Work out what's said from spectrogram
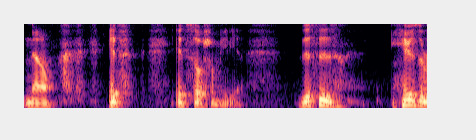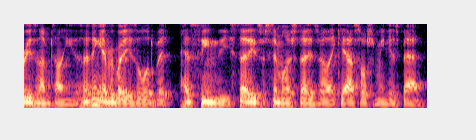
No, it's it's social media. This is here's the reason I'm telling you this. I think everybody is a little bit has seen these studies or similar studies are like, yeah, social media is bad.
